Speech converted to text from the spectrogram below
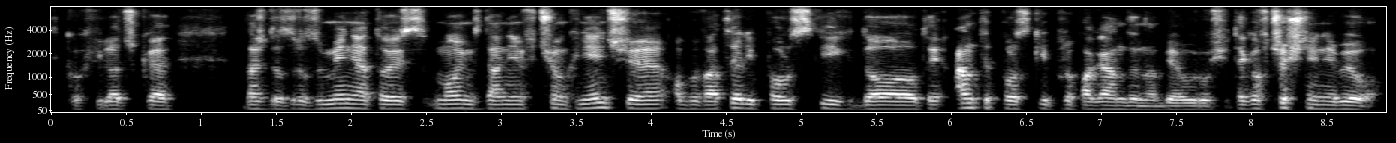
tylko chwileczkę dać do zrozumienia, to jest moim zdaniem wciągnięcie obywateli polskich do tej antypolskiej propagandy na Białorusi. Tego wcześniej nie było.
